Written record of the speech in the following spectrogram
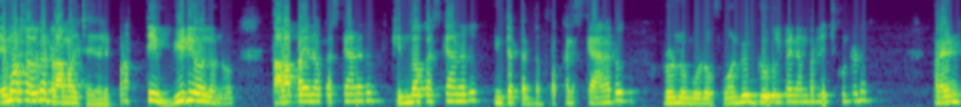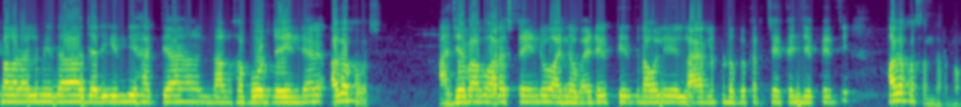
ఎమోషనల్గా డ్రామాలు చేయాలి. ప్రతి వీడియోలోనూ తలపైన ఒక స్కానరు కింద ఒక స్కానరు ఇంత పెద్ద పక్కన స్కానరు రెండు మూడు ఫోన్పే గూగుల్ పే నెంబర్లు ఇచ్చుకుంటాడు. ప్రవీణ్ పగడాల మీద జరిగింది హత్య నాకు సపోర్ట్ చేయండి అని అదొక వర్షం అజయ్ బాబు అరెస్ట్ అయ్యిండు ఆయన బయటకు తీసుకురావాలి లాయర్లకు డబ్బులు ఖర్చు అయితే అని చెప్పేసి అదొక సందర్భం.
